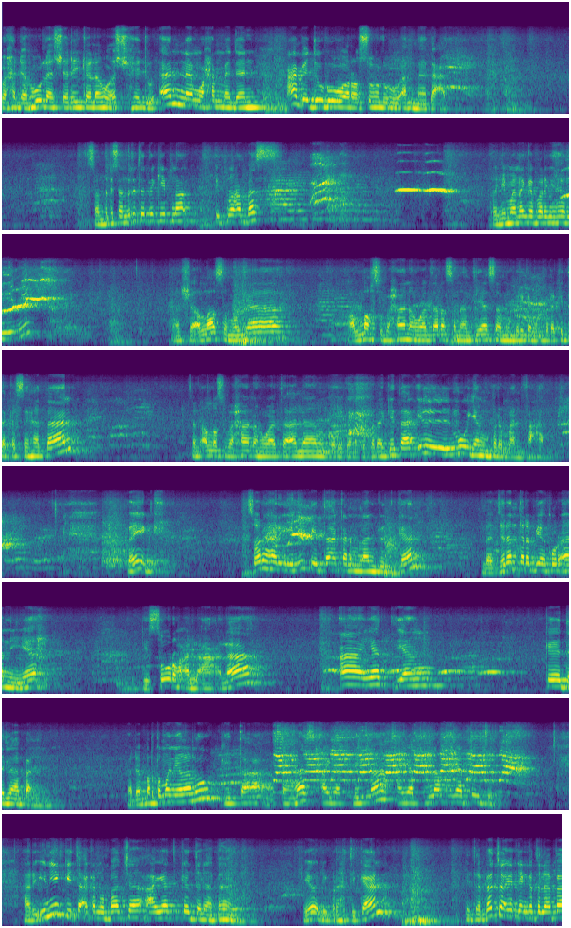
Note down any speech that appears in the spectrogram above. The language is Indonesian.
وحده لا شريك له أشهد أن محمدا عبده ورسوله أما بعد Santri-santri TPQ Ibnu, Ibnu Abbas Bagaimana kabarnya hari ini? Masya Allah semoga Allah subhanahu wa ta'ala senantiasa memberikan kepada kita kesehatan Dan Allah subhanahu wa ta'ala memberikan kepada kita ilmu yang bermanfaat Baik, sore hari ini kita akan melanjutkan pelajaran tarbiyah Qur'aniyah di surah Al-A'la ayat yang ke-8. Pada pertemuan yang lalu kita bahas ayat 5, ayat 6, ayat 7. Hari ini kita akan membaca ayat ke-8. Yuk diperhatikan. Kita baca ayat yang ke-8.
